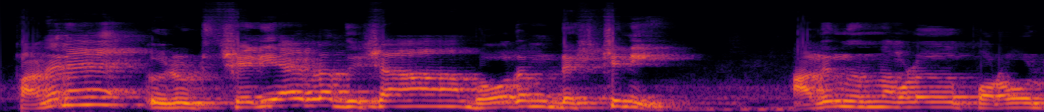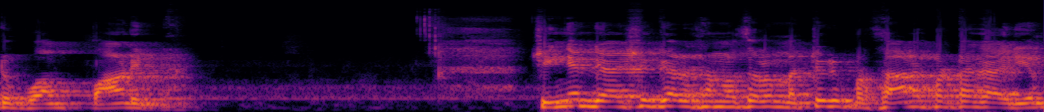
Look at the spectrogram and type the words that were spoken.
അപ്പം അതിനെ ഒരു ശരിയായുള്ള ദിശാബോധം ഡെസ്റ്റിനി അതിൽ നിന്ന് നമ്മൾ പുറകോട്ട് പോകാൻ പാടില്ല. ചിങ്ങൻ രാശിക്കാരെ സംബന്ധിച്ചുള്ള മറ്റൊരു പ്രധാനപ്പെട്ട കാര്യം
